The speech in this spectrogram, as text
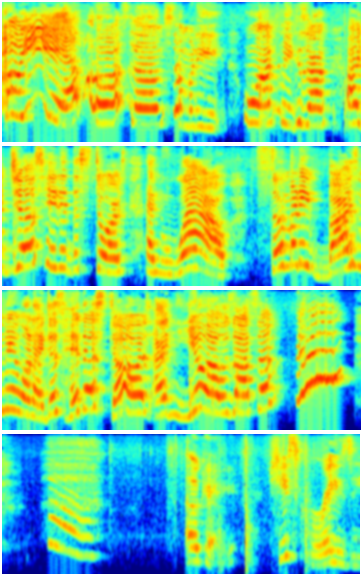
Oh yeah! Awesome! Somebody wants me because I, I just hated the stores and wow! Somebody buys me when I just hit the stores and you I was awesome! Ah. Okay, she's crazy.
